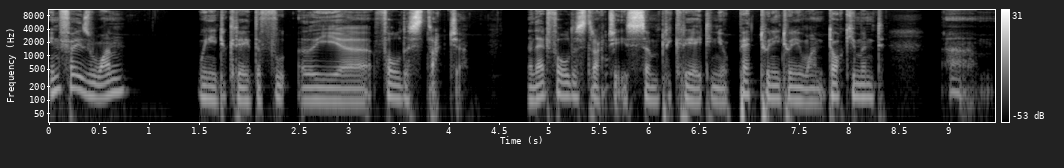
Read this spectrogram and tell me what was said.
in phase one, we need to create the, the uh, folder structure. Now that folder structure is simply creating your PAT 2021 document um,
